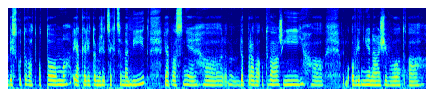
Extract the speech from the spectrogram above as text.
diskutovat o tom, jaké Litoměřice chceme být, jak vlastně doprava utváří ovlivňuje náš život a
